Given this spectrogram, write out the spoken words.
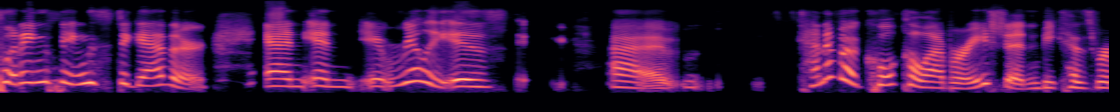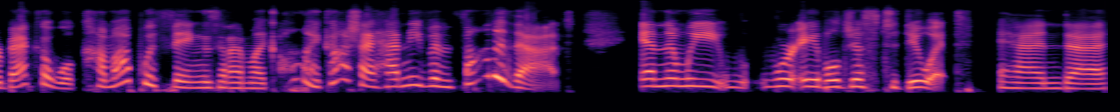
putting things together. And, and it really is uh, kind of a cool collaboration because Rebecca will come up with things and I'm like, oh my gosh, I hadn't even thought of that. And then we were able just to do it. And uh,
